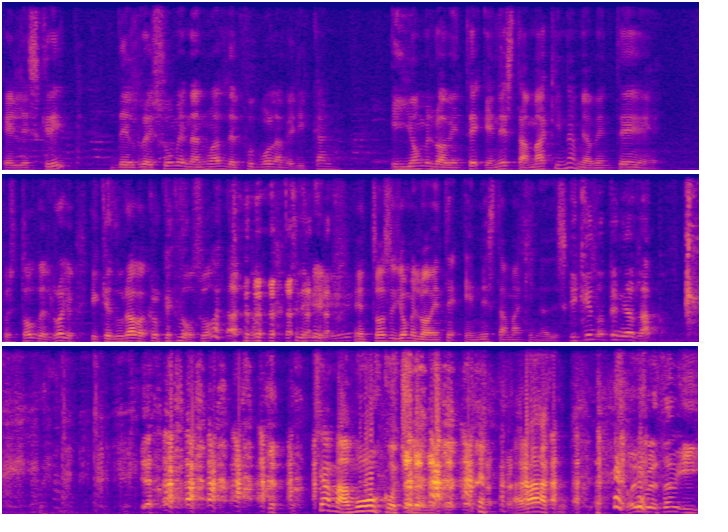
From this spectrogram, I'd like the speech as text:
el script del resumen anual del fútbol americano. Y yo me lo aventé en esta máquina, me aventé pues todo el rollo, y que duraba creo que dos horas. ¿no? Sí. Entonces yo me lo aventé en esta máquina de ¿Y script. qué no tenías lap? ¡Chamamuco, chino! Carajo. Oye, pero está, y,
